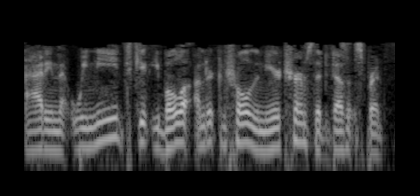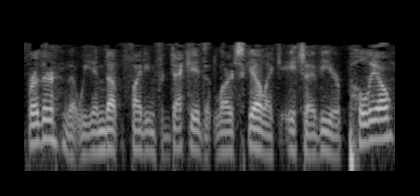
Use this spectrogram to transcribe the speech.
adding that we need to get Ebola under control in the near term so that it doesn't spread further, that we end up fighting for decades at large scale like HIV or polio.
